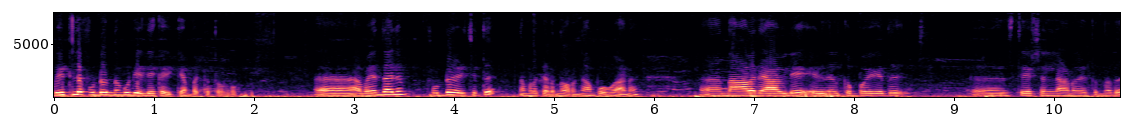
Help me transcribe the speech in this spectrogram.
വീട്ടിലെ ഫുഡ് ഒന്നും കൂടിയല്ലേ കഴിക്കാൻ പറ്റത്തുള്ളൂ? അപ്പോൾ എന്തായാലും ഫുഡ് കഴിച്ചിട്ട് നമ്മൾ കിടന്നുറങ്ങാൻ പോവുകയാണ്. നാളെ രാവിലെ എഴുന്നേൽക്കുമ്പോൾ ഏത് സ്റ്റേഷനിലാണോ എത്തുന്നത്?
